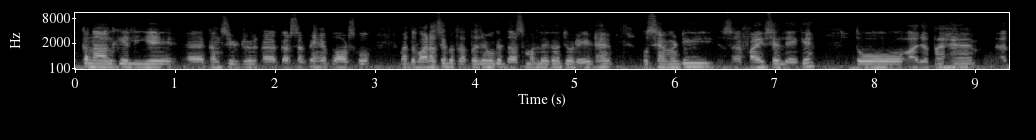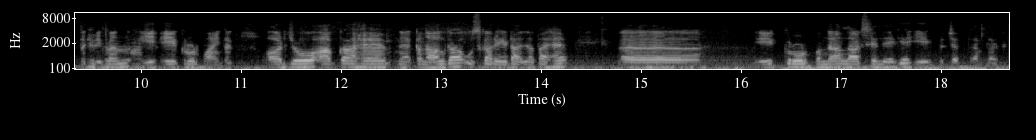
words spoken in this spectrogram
کنال کے لیے کنسیڈر کر سکتے ہیں پلاٹس کو۔ میں دوبارہ سے بتاتا جاؤں کہ دس مرلے کا جو ریٹ ہے وہ سیونٹی فائیو سے لے کے تو آ جاتا ہے تقریباً ایک کروڑ پانچ تک۔ اور جو آپ کا ہے کنال کا اس کا ریٹ آ جاتا ہے ایک کروڑ پندرہ لاکھ سے لے کے ایک پچہتر تک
